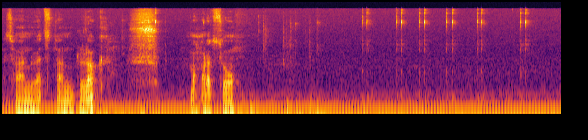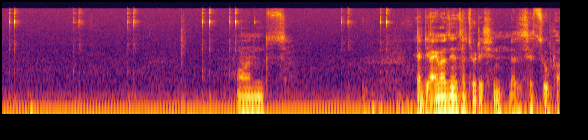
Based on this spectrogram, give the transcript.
Das war ein Redstone Block. Machen wir das so. Und ja, die Eimer sind jetzt natürlich hinten. Das ist jetzt super.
